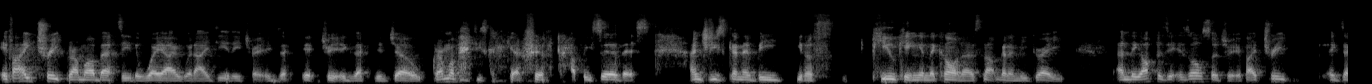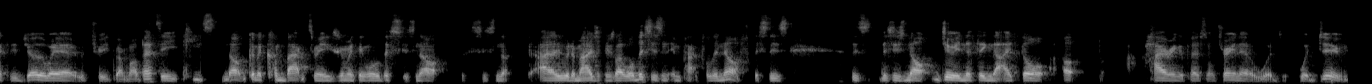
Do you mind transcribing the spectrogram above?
if I treat Grandma Betty the way I would ideally treat, exec- treat Executive Joe, Grandma Betty's going to get a really crappy service, and she's going to be, you know, puking in the corner. It's not going to be great. And the opposite is also true. If I treat Executive Joe the way I would treat Grandma Betty, he's not going to come back to me. He's going to think, well, this is not, this is not. I would imagine he's like, well, this isn't impactful enough. This is, this, this is not doing the thing that I thought uh, hiring a personal trainer would would do.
